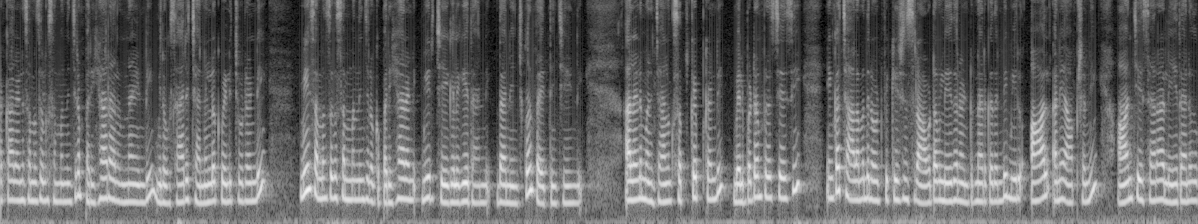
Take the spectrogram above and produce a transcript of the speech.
రకాలైన సమస్యలకు సంబంధించిన పరిహారాలు ఉన్నాయండి. మీరు ఒకసారి ఛానల్లోకి వెళ్ళి చూడండి. మీ సమస్యకు సంబంధించిన ఒక పరిహారాన్ని మీరు చేయగలిగే దాన్ని దాన్ని ఎంచుకొని ప్రయత్నించేయండి అలానే మన ఛానల్కి సబ్స్క్రైబ్ కండి బెల్ బటన్ ప్రెస్ చేసి ఇంకా చాలామంది నోటిఫికేషన్స్ రావటం లేదని అంటున్నారు కదండి. మీరు ఆల్ అనే ఆప్షన్ని ఆన్ చేశారా లేదా అనేది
